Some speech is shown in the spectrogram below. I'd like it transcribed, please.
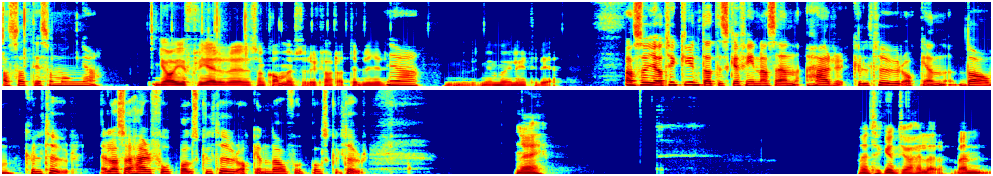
alltså att det är så många. Ja, ju fler eh, som kommer så är det klart att det blir Ja. mer möjlighet till det. Alltså jag tycker ju inte att det ska finnas en herrkultur och en damkultur. Eller alltså herrfotbollskultur och en damfotbollskultur. Nej. Nej, tycker inte jag heller. Men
